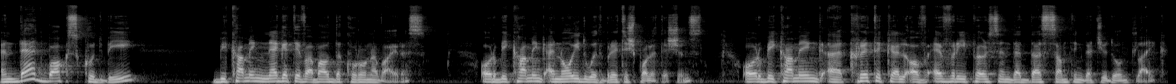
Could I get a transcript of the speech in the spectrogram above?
And that box could be becoming negative about the coronavirus, or becoming annoyed with British politicians, or becoming uh, critical of every person that does something that you don't like.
